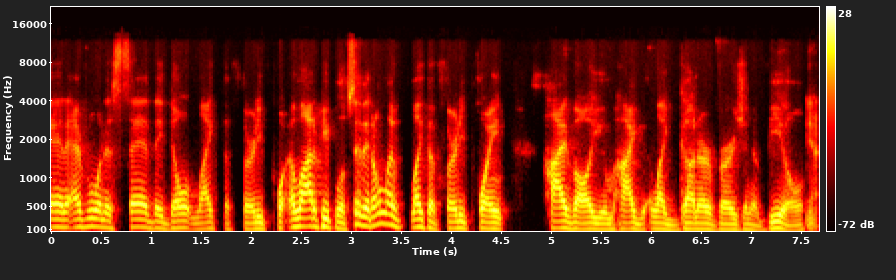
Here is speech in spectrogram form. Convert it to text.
and everyone has said they don't like the thirty point. A lot of people have said they don't like like the thirty point high volume, high like gunner version of Beal. Yeah.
